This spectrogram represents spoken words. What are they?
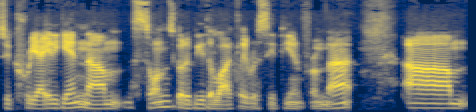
to create again, um, Son's got to be the likely recipient from that. Um,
